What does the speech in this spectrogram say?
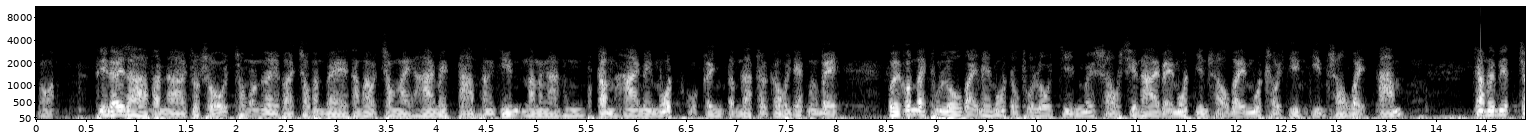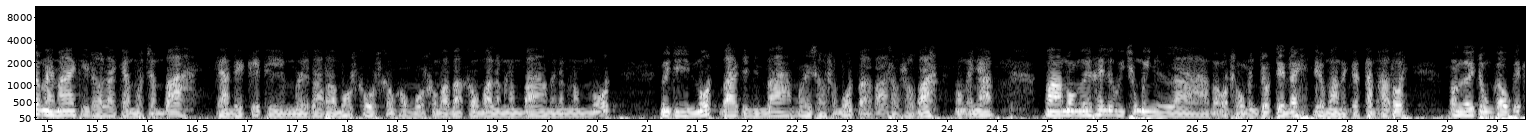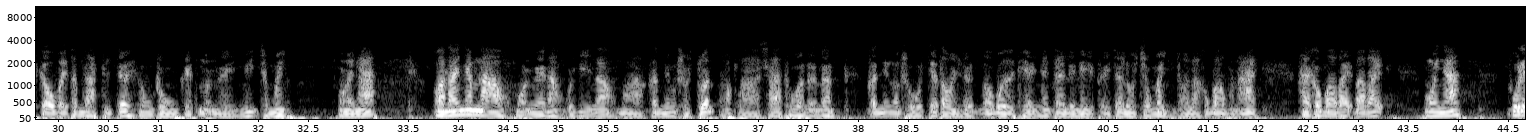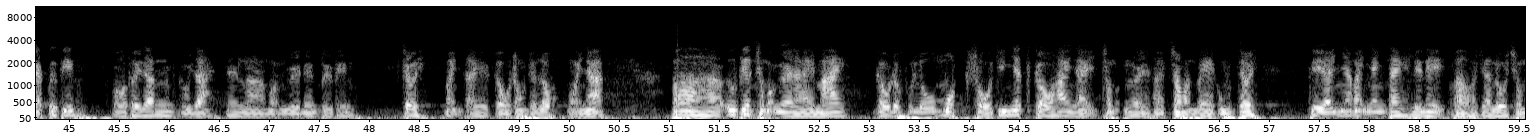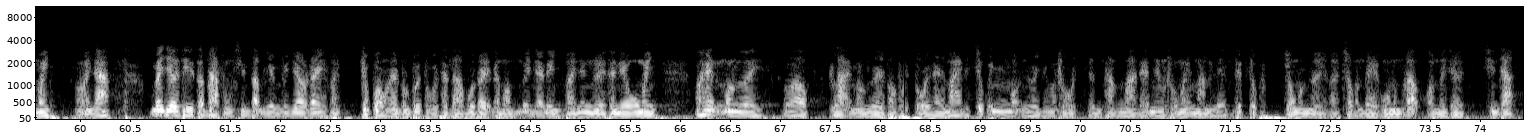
Vâng thì đây là phần uh, chốt số cho mọi người và cho bạn bè tham khảo trong ngày 28 tháng 9 năm 2021 của kênh Tâm Đạt Soi Cầu ZMB. Với con bài thu lô 71 đầu thu lô 96 xin 2 71 96 71 69 96 78. Chạm đặc biệt cho ngày mai thì đó là chạm 1.3 Chạm đề kết thì 13 31 001 0330 3553 1551 1991 3993 1661 và 3663 mọi người nhá. Và mọi người hãy lưu ý cho mình là mọi con số mình chốt trên đây đều mang tính chất tham khảo thôi. Mọi người trùng cầu kết cầu vậy tâm đạt thì chơi không trùng kết mọi người nghĩ cho mình mọi người nhá. Còn anh em nào mọi người nào quý vị nào mà cần những số chuẩn hoặc là xa thua nữa lần, cần những con số chơi to lớn vào bờ thì anh nhanh tay liên hệ tới zalo cho mình đó là 0312 2037 37 mọi người nhá. Cô đẹp tự tin có thời gian cứu dài nên là mọi người nên tự tin chơi mạnh tay cầu trong zalo mọi người nhá và ưu tiên cho mọi người là ngày mai, cầu được follow một số duy nhất, cầu hai nháy cho mọi người và cho bạn bè cùng chơi thì anh em hãy nhanh tay liên hệ vào Zalo cho mình mọi nhá. Bây giờ thì Tâm Đạt cũng xin tạm dừng video đây và chúc mọi người một buổi tối thật là vui vẻ, đầm ấm bên gia đình và những người thân yêu của mình. Và hẹn mọi người vào, lại mọi người vào buổi tối ngày mai để chúc anh mọi người những số chiến thắng mà đem, những số may mắn lên tiếp tục cho mọi người và cho bạn bè cùng đồng cậu. Còn bây giờ, xin chào.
